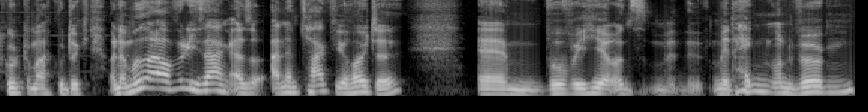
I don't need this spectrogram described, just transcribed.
Gut gemacht, gut durch. Und da muss man auch wirklich sagen, also an einem Tag wie heute, ähm, wo wir hier uns mit, mit Hängen und Würgen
